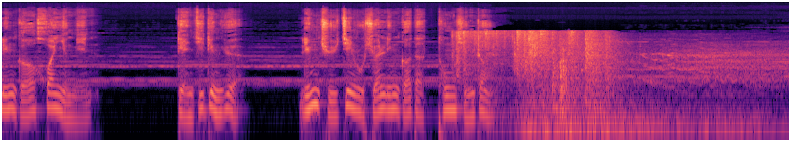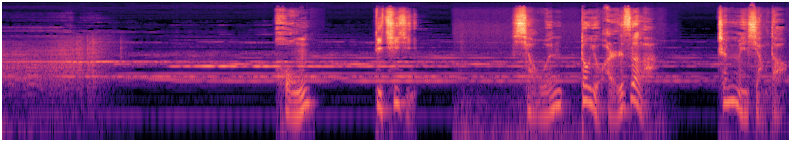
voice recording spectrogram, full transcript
灵阁欢迎您，点击订阅，领取进入玄灵阁的通行证。红，第七集。小文都有儿子了，真没想到，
